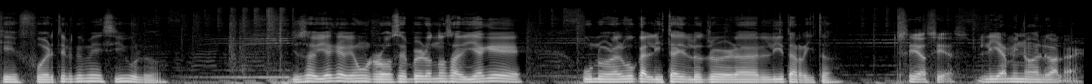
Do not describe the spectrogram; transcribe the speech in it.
Qué fuerte lo que me decís, boludo. Yo sabía que había un roce, pero no sabía que uno era el vocalista y el otro era el guitarrista. Sí, así es. Liam y Noel Gallagher.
